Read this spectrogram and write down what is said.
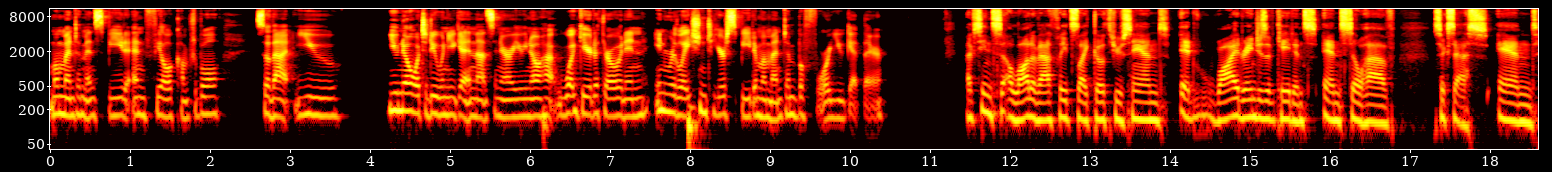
momentum and speed and feel comfortable, so that you you know what to do when you get in that scenario. You know how what gear to throw it in in relation to your speed and momentum before you get there. I've seen a lot of athletes like go through sand at wide ranges of cadence and still have success. And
